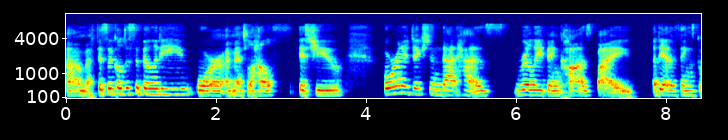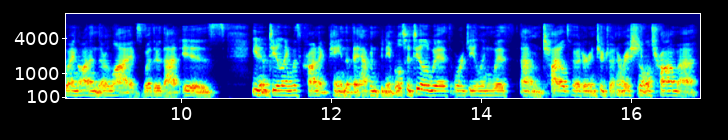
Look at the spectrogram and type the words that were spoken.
um, a physical disability, or a mental health issue, or an addiction that has really been caused by the other things going on in their lives, whether that is you know, dealing with chronic pain that they haven't been able to deal with, or dealing with um, childhood or intergenerational trauma.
